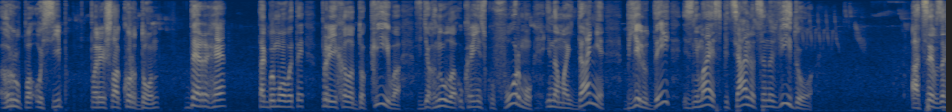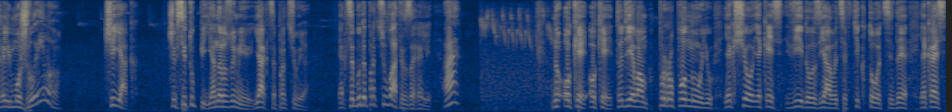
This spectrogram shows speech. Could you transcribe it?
група осіб перейшла кордон ДРГ, так би мовити, приїхала до Києва, вдягнула українську форму і на Майдані б'є людей і знімає спеціально це на відео. А це взагалі можливо? Чи як? Чи всі тупі? Я не розумію, як це працює. Як це буде працювати взагалі? А? Ну окей, окей. Тоді я вам пропоную, якщо якесь відео з'явиться в Тіктоці, де якась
